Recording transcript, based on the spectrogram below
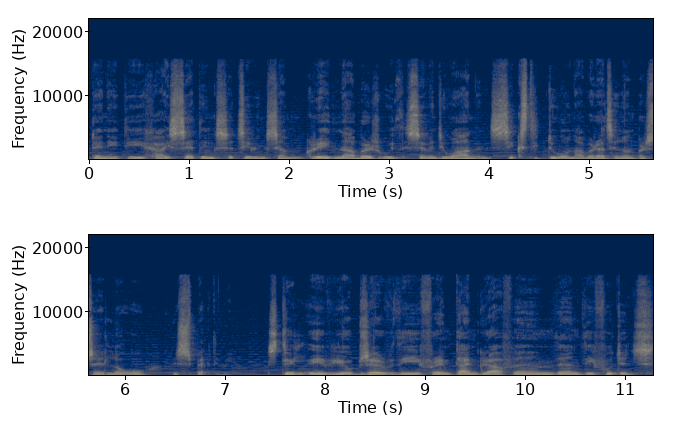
1080 high settings, achieving some great numbers with 71 and 62 on average and 1% low respectively. Still, if you observe the frame time graph and then the footage,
